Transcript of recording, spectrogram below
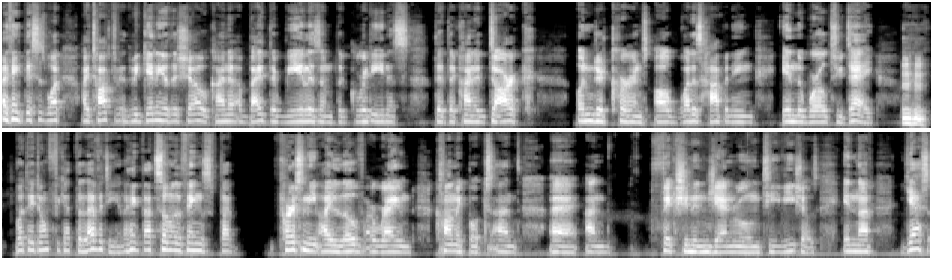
I think this is what I talked about at the beginning of the show, kind of about the realism, the grittiness, the, the kind of dark undercurrents of what is happening in the world today. Mm-hmm. But they don't forget the levity. And I think that's some of the things that personally I love around comic books and, uh, and fiction in general and TV shows in that yes,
